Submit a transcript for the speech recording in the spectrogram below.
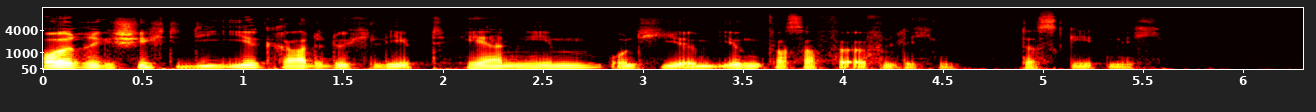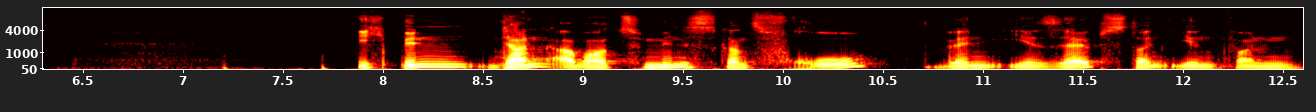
eure Geschichte, die ihr gerade durchlebt, hernehmen und hier im Irgendwasser veröffentlichen. Das geht nicht. Ich bin dann aber zumindest ganz froh, wenn ihr selbst dann irgendwann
